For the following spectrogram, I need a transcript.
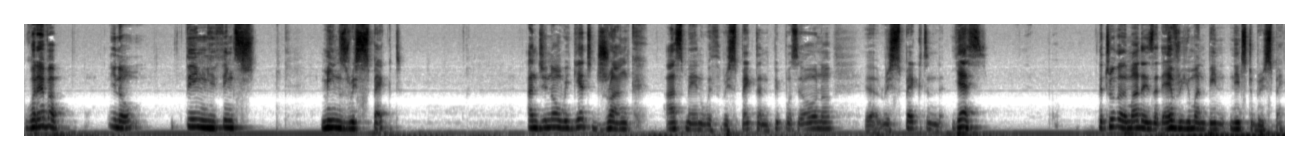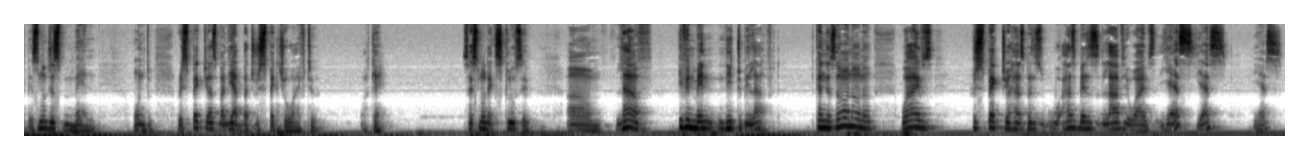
whatever you know thing he thinks means respect and you know we get drunk as men with respect and people say oh no uh, respect and yes the truth of the matter is that every human being needs to be respected it's not just men want to Respect your husband, yeah, but respect your wife too. Okay. So it's not exclusive. Um, love, even men need to be loved. You can just, no, no, no. Wives, respect your husbands. Husbands, love your wives. Yes, yes, yes.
